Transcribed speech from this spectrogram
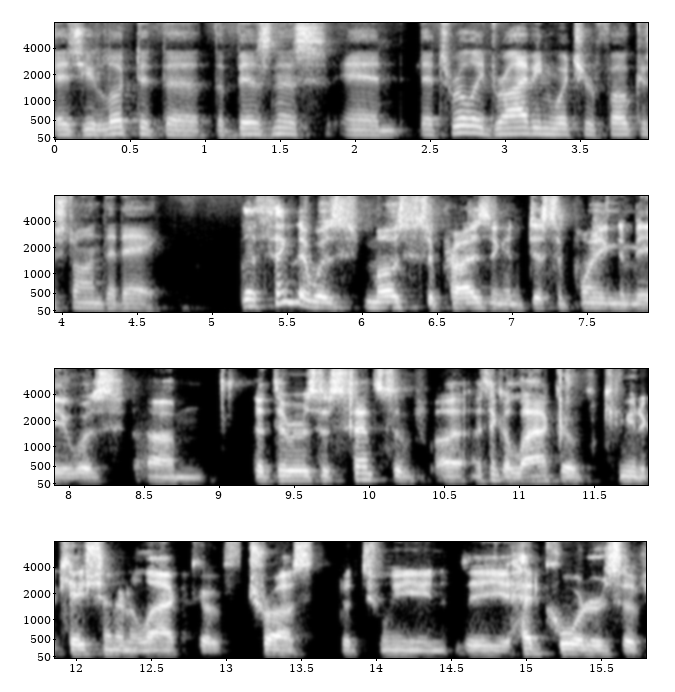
as you looked at the, the business and that's really driving what you're focused on today? The thing that was most surprising and disappointing to me was um, that there was a sense of, uh, I think, a lack of communication and a lack of trust between the headquarters of,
